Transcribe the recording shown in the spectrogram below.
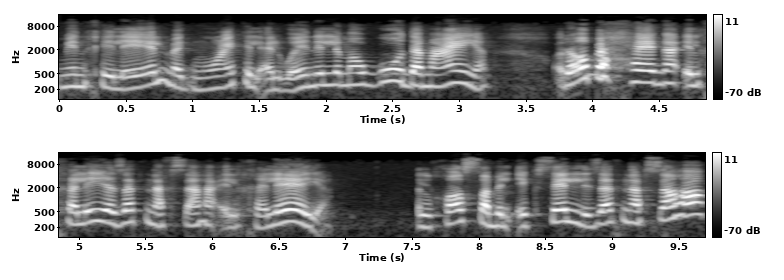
من خلال مجموعة الألوان اللي موجودة معايا. رابع حاجة الخلية ذات نفسها الخلايا الخاصة بالإكسل ذات نفسها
